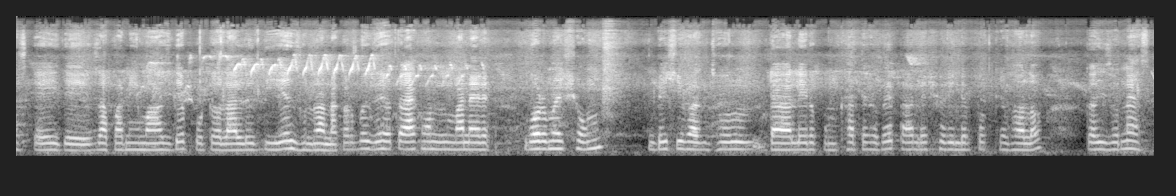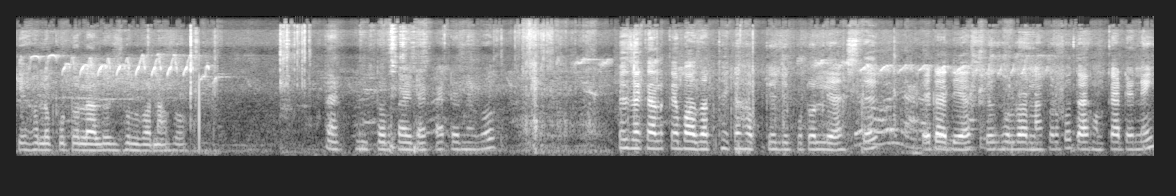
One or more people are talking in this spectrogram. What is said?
আজকে এই যে জাপানি মাছ দিয়ে পটল আলু দিয়ে ঝোল রান্না করব। যেহেতু এখন মানে গরমের সম, বেশিরভাগ ঝোল, ডাল এরকম খেতে হবে, তাহলে শরীরের পক্ষে ভালো। তো এই জন্য আজকে হলো পটল আলুর ঝোল বানাবো। এখন তরকারিটা কাটে নেব। এই যে কালকে বাজার থেকে হাফ কেজি পটল নিয়ে আসছে, এটা দিয়ে আজকে ঝোল রান্না করব, তো এখন কাটে নেই।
